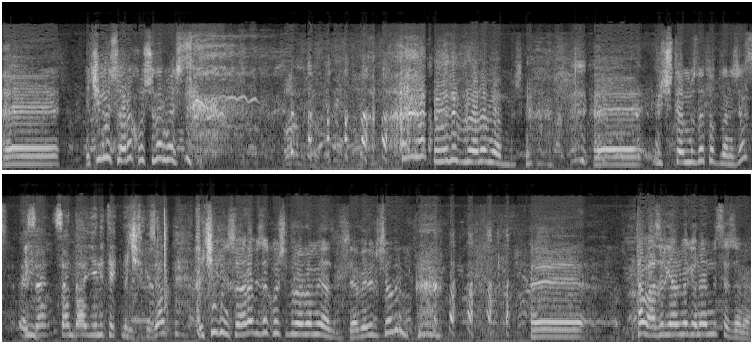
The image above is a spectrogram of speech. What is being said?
E, iki gün sonra koşular başlıyor. Öyle program yapmış. E, 3 Temmuz'da toplanacağız. E sen, sen daha yeni tekneye çıkacaksın. İki gün sonra bize koşu programı yazmış ya. Böyle bir şey olur mu? Ee, tabii hazır gelmek önemli sezona.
